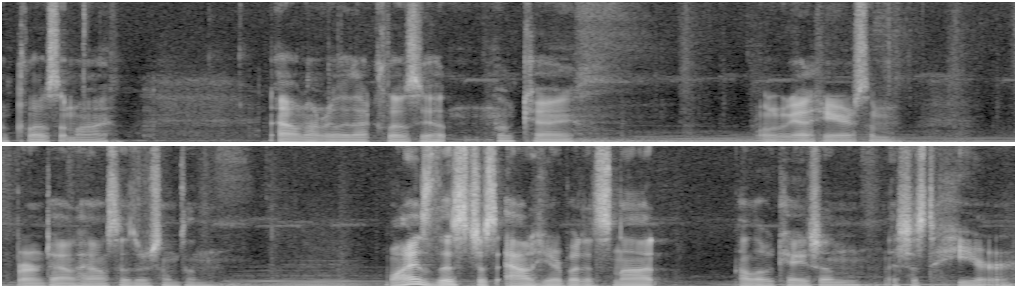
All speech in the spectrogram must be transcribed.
How close am I? Oh, not really that close yet. Okay. What do we got here? Some burnt out houses or something? Why is this just out here, but it's not a location? It's just here.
